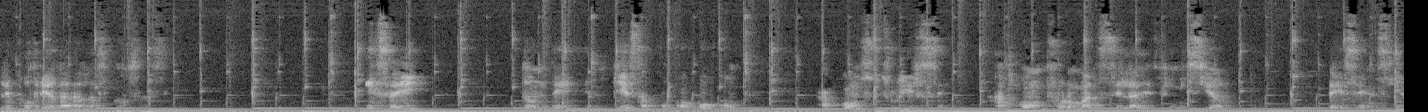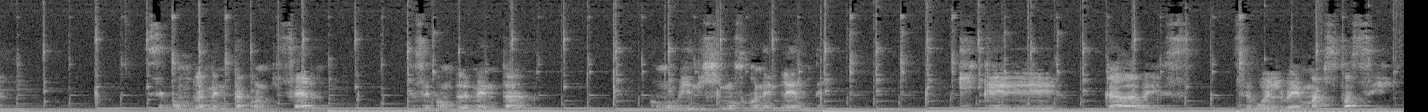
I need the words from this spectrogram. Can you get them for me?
le podría dar a las cosas. Es ahí donde empieza poco a poco a construirse, a conformarse la definición de esencia. Se complementa con Ifer, que se complementa como bien dijimos, con el lente. Y que cada vez se vuelve más fácil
